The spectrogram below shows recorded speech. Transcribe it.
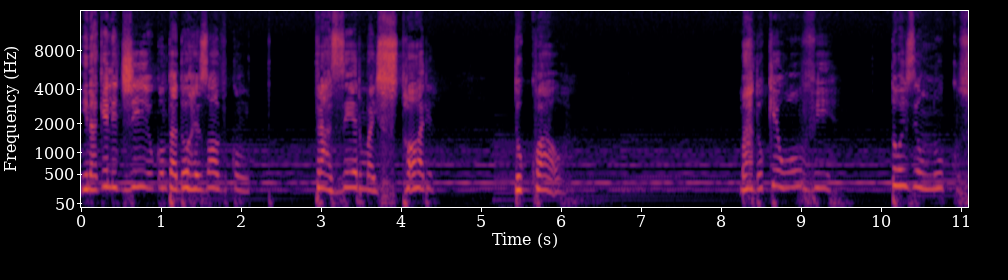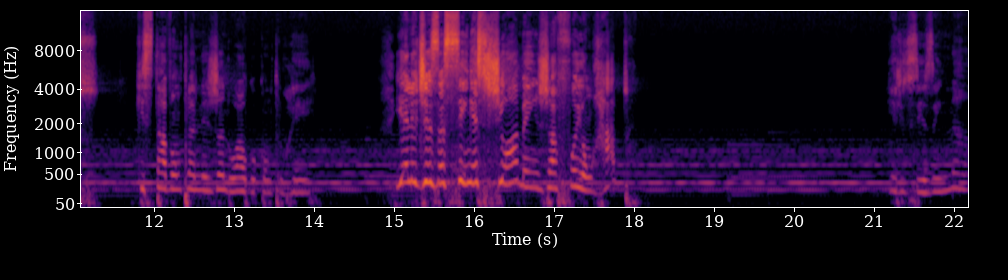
E naquele dia o contador resolve com, trazer uma história do qual mas do que eu ouvi dois eunucos que estavam planejando algo contra o rei. E ele diz assim: Este homem já foi honrado? E eles dizem: Não.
